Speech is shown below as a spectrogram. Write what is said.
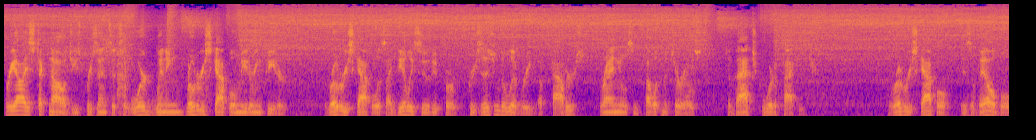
3i's Technologies presents its award-winning rotary scalpel metering feeder. The rotary scalpel is ideally suited for precision delivery of powders, granules, and pellet materials to batch or to package. The rotary scalpel is available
